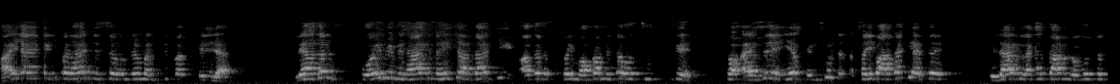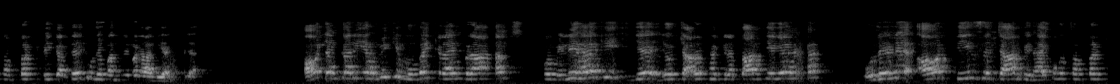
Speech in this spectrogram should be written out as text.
हाई लाइट में रहे, जिससे उन्हें मंत्री पद मिल जाए। लिहाजा कोई भी विधायक नहीं चाहता कि अगर कोई मौका मिलता वो चूके तो ऐसे ये बिल्कुल सही बात है कि ऐसे विधायक लगातार लोगों से संपर्क भी करते हैं कि उन्हें मंत्री बना दिया जाए। और जानकारी यह भी कि मुंबई क्राइम ब्रांच को मिली है कि ये जो चारों ठग गिरफ़्तार किए गए हैं, उन्होंने और तीन से चार विधायकों को संपर्क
